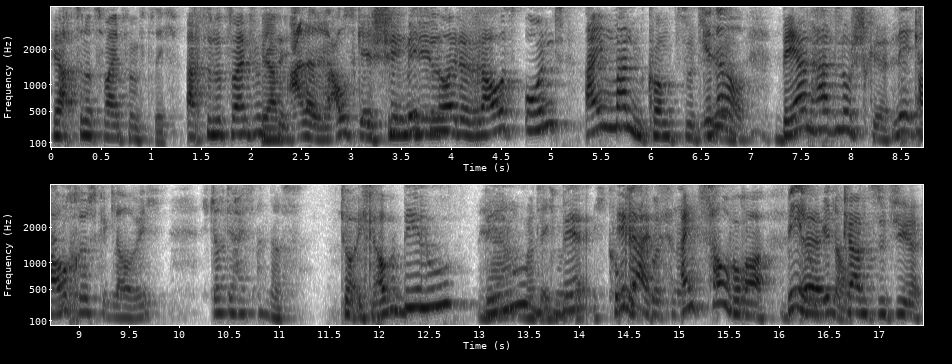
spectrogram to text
Ja. 18.52 Uhr. 1852. Wir haben alle schicken die rausgeschmissen. Leute raus und ein Mann kommt zur Tür. Genau. Bernhard Luschke. Nee, auch. Frischke, glaube ich. Ich glaube, der heißt anders. Doch, ich glaube Belu. Belu? warte, ich muss- Be- ich guck jetzt Egal, kurz nach. ein Zauberer Belu, äh, genau. kam zur Tür.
